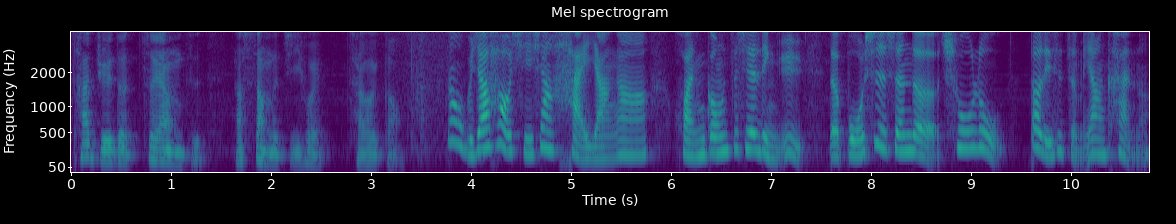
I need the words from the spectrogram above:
他觉得这样子他上的机会。才会高。那我比较好奇，像海洋啊、环工这些领域的博士生的出路到底是怎么样看呢？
